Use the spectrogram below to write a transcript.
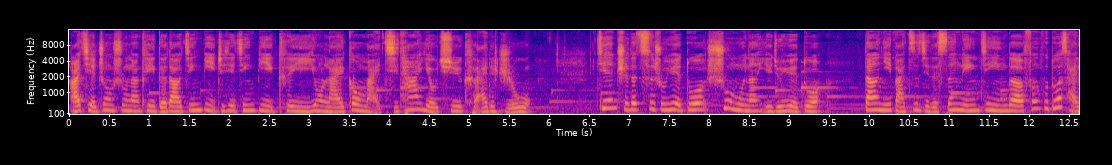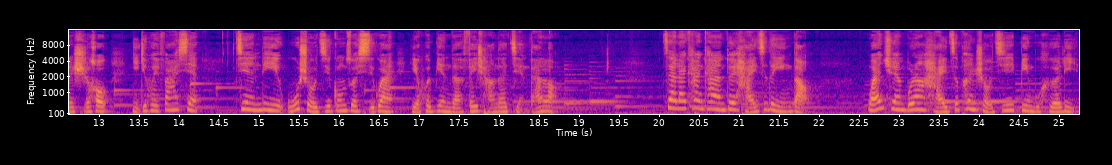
而且种树呢可以得到金币，这些金币可以用来购买其他有趣可爱的植物。坚持的次数越多，树木呢也就越多。当你把自己的森林经营的丰富多彩的时候，你就会发现，建立无手机工作习惯也会变得非常的简单了。再来看看对孩子的引导，完全不让孩子碰手机并不合理。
